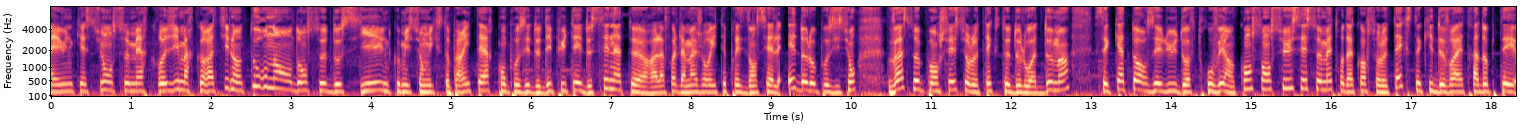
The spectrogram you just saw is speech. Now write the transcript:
Et une question ce mercredi marquera-t-il un tournant dans ce dossier? Une commission mixte paritaire composée de députés et de sénateurs, à la fois de la majorité présidentielle et de l'opposition, va se pencher sur le texte de loi demain. Ces 14 élus doivent trouver un consensus et se mettre d'accord sur le texte qui devra être adopté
